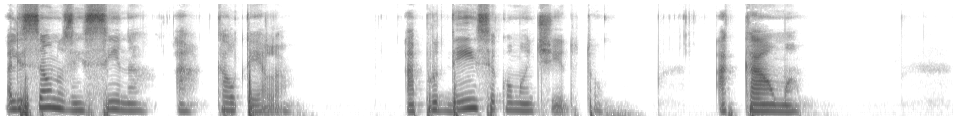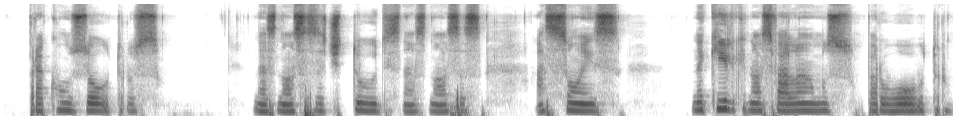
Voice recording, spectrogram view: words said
a lição nos ensina a cautela, a prudência como antídoto, a calma para com os outros, nas nossas atitudes, nas nossas ações, naquilo que nós falamos para o outro.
